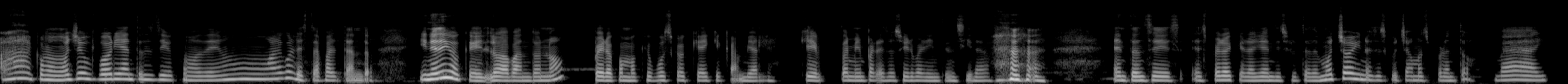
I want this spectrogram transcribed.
ah, como mucha euforia, entonces digo como de: "Mm, algo le está faltando". Y no digo que lo abandono, pero como que busco que hay que cambiarle, que también para eso sirve la intensidad. Entonces, espero que lo hayan disfrutado mucho y nos escuchamos pronto. Bye.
